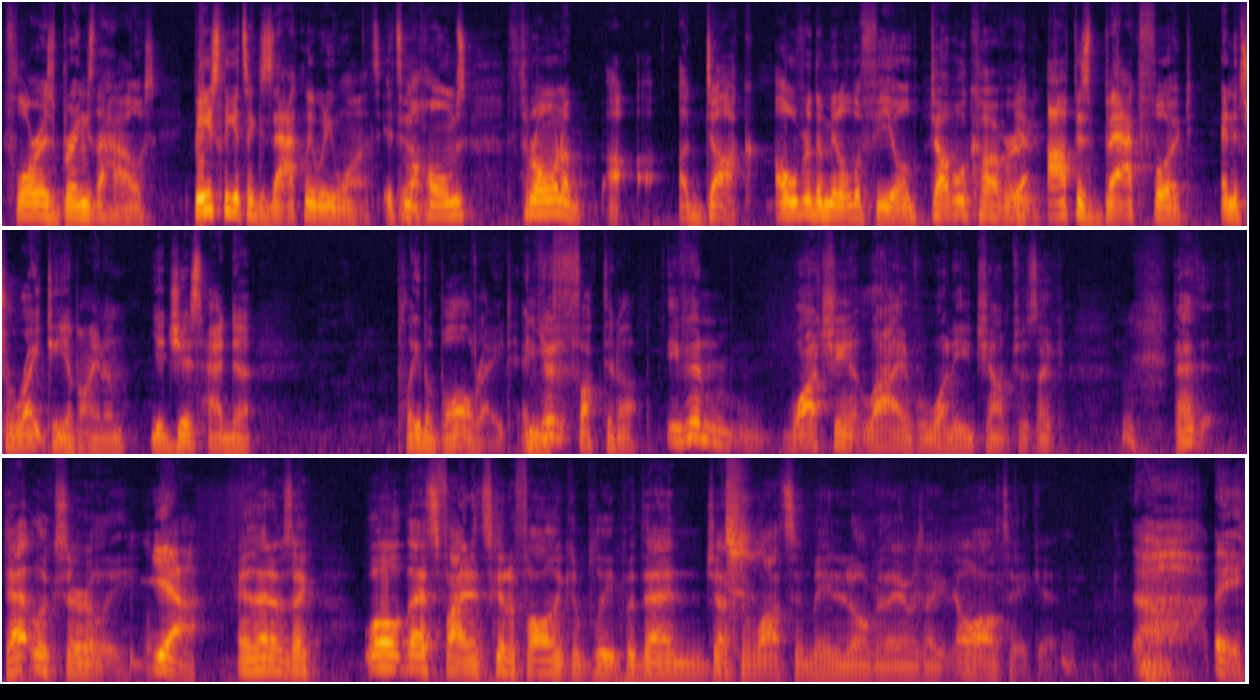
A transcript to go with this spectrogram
Flores brings the house, basically gets exactly what he wants. It's Mahomes throwing a, a a duck over the middle of the field, double covered. yeah, off his back foot, and it's right to you, Bynum. You just had to play the ball right, and you fucked it up. Even watching it live when he jumped was like, that that looks early. Yeah, And then it was like, well, that's fine. It's going to fall incomplete. But then Justin Watson made it over there. I was like, oh, I'll take it. hey,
